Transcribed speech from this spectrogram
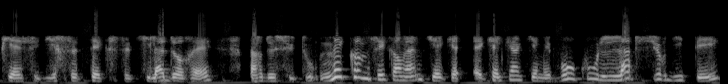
pièce et dire ce texte qu'il adorait par-dessus tout. Mais comme c'est quand même que- quelqu'un qui aimait beaucoup l'absurdité,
